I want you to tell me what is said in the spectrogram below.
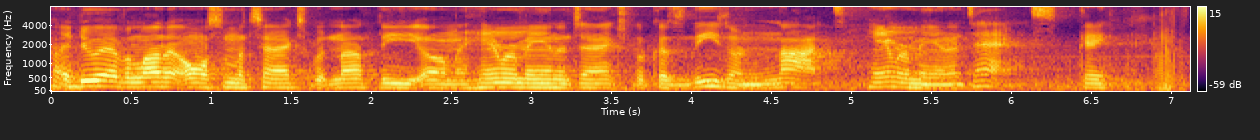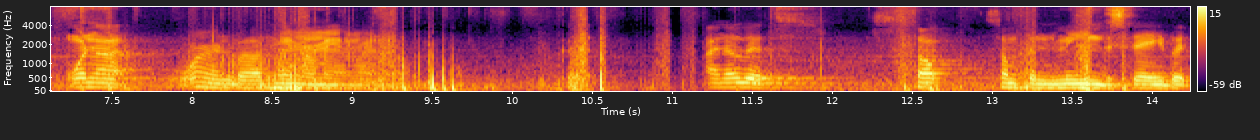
I do have a lot of awesome attacks, but not the um, Hammerman attacks because these are not Hammerman attacks. Okay, we're not worried about Hammerman right now. Good. I know that's some, something mean to say, but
